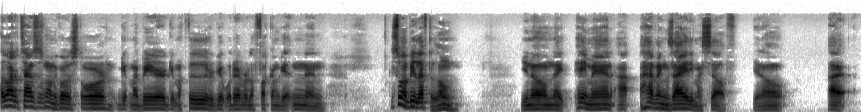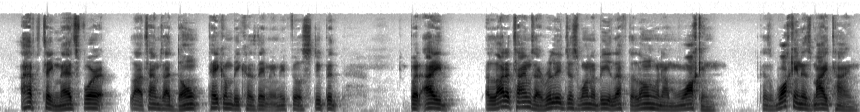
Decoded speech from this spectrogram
a lot of times I just want to go to the store, get my beer, get my food, or get whatever the fuck I'm getting, and I just want to be left alone. You know, I'm like, hey man, I, I have anxiety myself. You know, I I have to take meds for it. A lot of times I don't take them because they make me feel stupid. But I, a lot of times I really just want to be left alone when I'm walking, because walking is my time.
